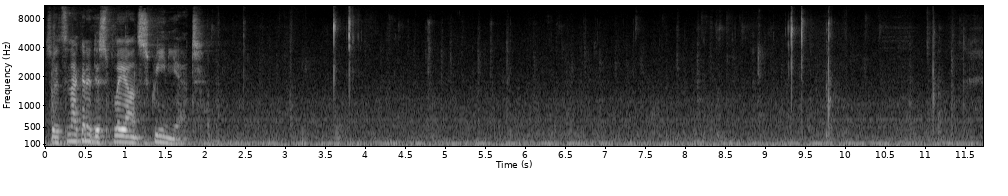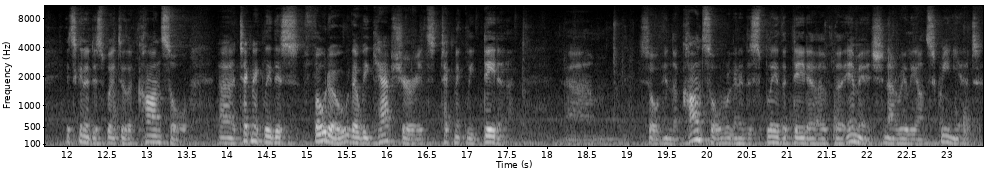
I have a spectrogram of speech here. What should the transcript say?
So it's not going to display on screen yet. It's going to display to the console. Uh, technically, this photo that we capture, it's technically data. So in the console, we're going to display the data of the image, not really on screen yet.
